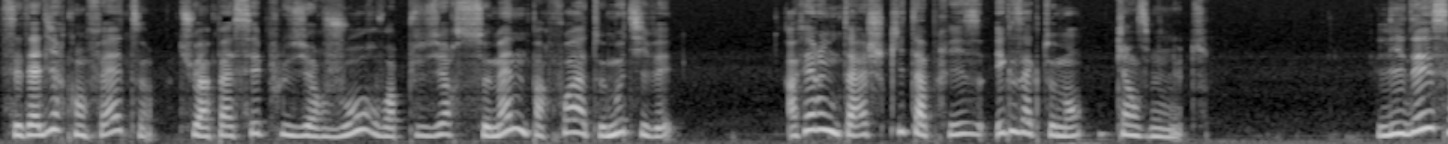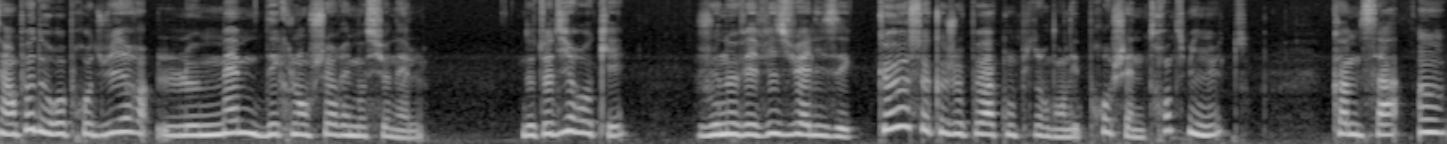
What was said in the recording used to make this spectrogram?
C'est-à-dire qu'en fait, tu as passé plusieurs jours, voire plusieurs semaines parfois à te motiver à faire une tâche qui t'a prise exactement 15 minutes. L'idée, c'est un peu de reproduire le même déclencheur émotionnel. De te dire, ok, je ne vais visualiser que ce que je peux accomplir dans les prochaines 30 minutes, comme ça, 1.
